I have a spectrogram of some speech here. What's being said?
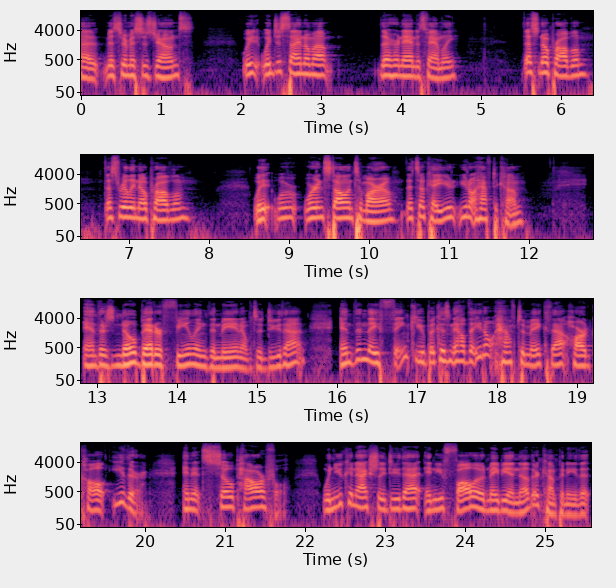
uh, Mr. and Mrs. Jones. We we just signed them up, the Hernandez family. That's no problem. That's really no problem. We we're, we're installing tomorrow. That's okay. You you don't have to come." And there's no better feeling than being able to do that. And then they thank you because now they don't have to make that hard call either. And it's so powerful. When you can actually do that and you followed maybe another company that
